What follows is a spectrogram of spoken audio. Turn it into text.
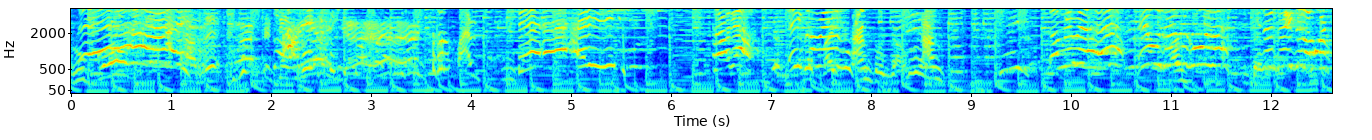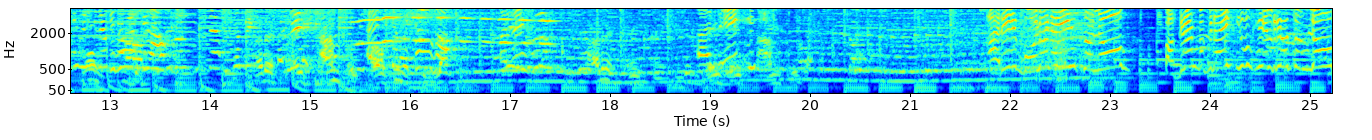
रुको। अरे अरे भाई शांत हो जाओ शांत अरे भाई शांत हो जाओ अरे जाओ अरे बोलो नहीं सुनो। पकड़न पकड़ाई क्यों खेल रहे हो तुम लोग?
